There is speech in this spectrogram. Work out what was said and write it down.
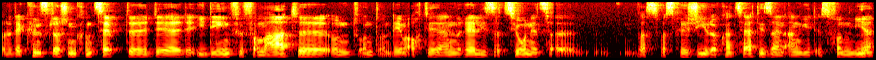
oder der künstlerischen Konzepte, der der Ideen für Formate und und und eben auch deren Realisation jetzt äh, was was Regie oder Konzertdesign angeht, ist von mir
